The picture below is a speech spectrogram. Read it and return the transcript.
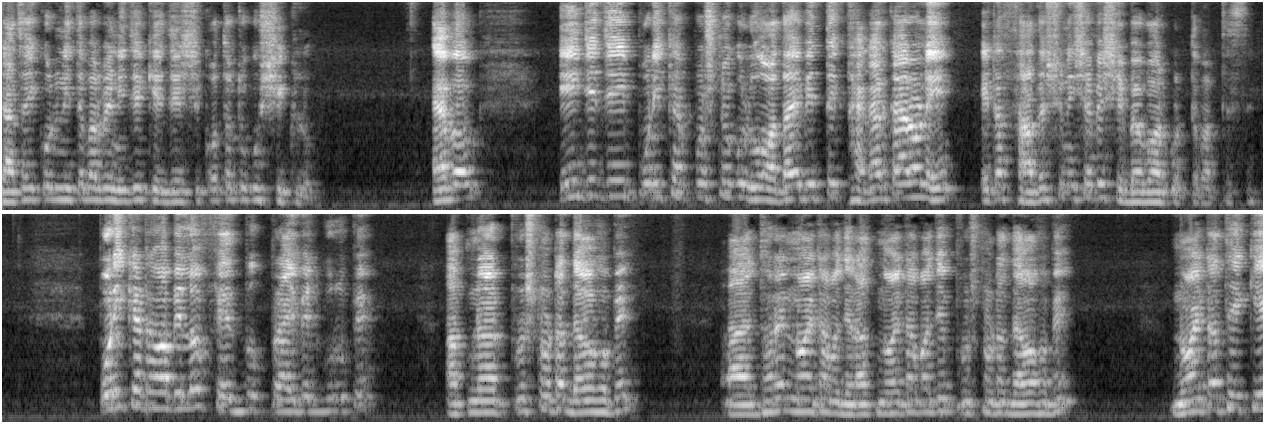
যাচাই করে নিতে পারবে নিজেকে যে সে কতটুকু শিখলো। এবং এই যে যে পরীক্ষার প্রশ্নগুলো অদায় ভিত্তিক থাকার কারণে এটা সাজেশন হিসেবে সে ব্যবহার করতে পারতেছে। পরীক্ষাটা হবে ফেসবুক প্রাইভেট গ্রুপে আপনার প্রশ্নটা দেওয়া হবে। ধরেন নয়টা বাজে, রাত নয়টা বাজে প্রশ্নটা দেওয়া হবে। নয়টা থেকে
